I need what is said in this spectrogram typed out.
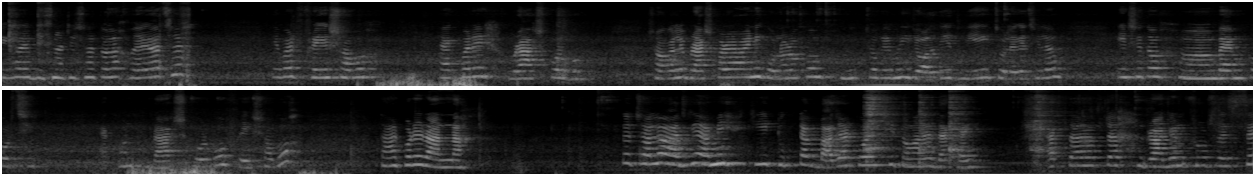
এখানে বিছনা টিছনা তোলা হয়ে গেছে এবার ফ্রেশ হব একবারে ব্রাশ করব সকালে ব্রাশ করা হয়নি কোনো রকম মুখ চোখ এমনি জল দিয়ে ধুয়েই চলে গেছিলাম এসে তো ব্যায়াম করছি এখন ব্রাশ করব ফ্রেশ হব। তারপরে রান্না। তো চলো আজকে আমি কি টুকটাক বাজার করেছি তোমাদের দেখাই। একটা একটা ড্রাগন ফ্রুটস এসছে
